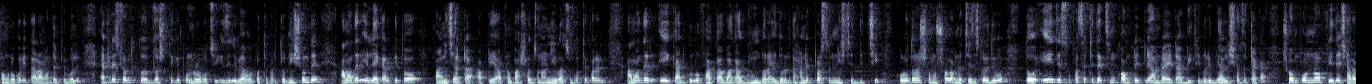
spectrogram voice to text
সংগ্রহ করি, তারা আমাদেরকে বলে অ্যাটলিস্ট অন্তত দশ থেকে পনেরো বছর ইজিলি ব্যবহার করতে পারে। তো নিঃসন্দেহে আমাদের এই লেকারকৃত ফার্নিচারটা আপনি আপনার বাসার জন্য নির্বাচন করতে পারেন। আমাদের এই কাঠগুলো ফাঁকা বাঁকা ঘুম ধরা, এই ধরনের হান্ড্রেড পার্সেন্ট নিশ্চিত দিচ্ছি, কোনো ধরনের সমস্যা আমরা চেঞ্জ করে দেবো। তো এই যে সোফা সেটটি দেখছেন কমপ্লিটলি আমরা এটা বিক্রি করি বিয়াল্লিশ হাজার টাকা, সম্পূর্ণ ফ্রিতে সারা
